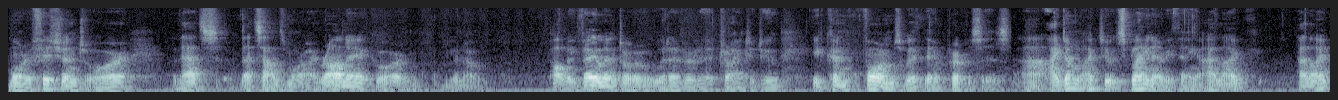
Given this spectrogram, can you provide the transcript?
more efficient, or that's that sounds more ironic, or you know polyvalent or whatever they're trying to do. It conforms with their purposes. Uh, I don't like to explain everything. I like, I like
